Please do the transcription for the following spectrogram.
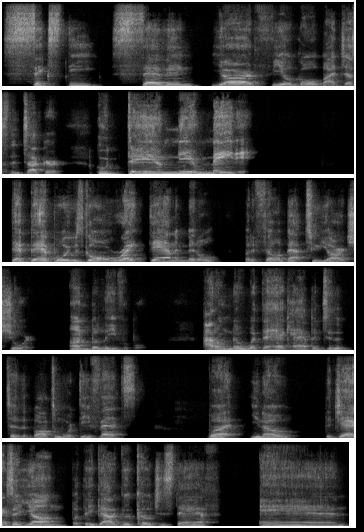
67 yard field goal by Justin Tucker, who damn near made it. That bad boy was going right down the middle, but it fell about two yards short. Unbelievable. I don't know what the heck happened to the to the Baltimore defense, but you know, the Jags are young, but they got a good coaching staff. And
